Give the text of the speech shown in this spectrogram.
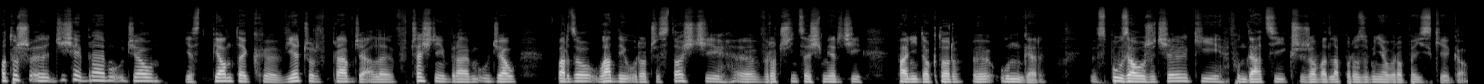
Otóż e, dzisiaj brałem udział, jest piątek, wieczór wprawdzie, ale wcześniej brałem udział w bardzo ładnej uroczystości e, w rocznicę śmierci pani doktor Unger, współzałożycielki Fundacji Krzyżowa dla Porozumienia Europejskiego.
